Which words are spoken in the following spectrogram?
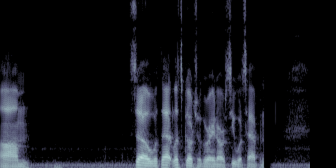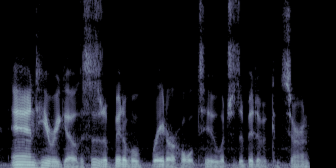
Um, so with that, let's go to the radar, see what's happening. And here we go. This is a bit of a radar hole too, which is a bit of a concern.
